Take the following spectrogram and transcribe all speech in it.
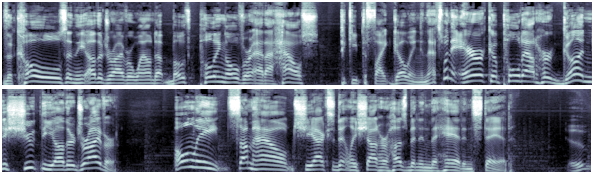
the Coles and the other driver wound up both pulling over at a house to keep the fight going. And that's when Erica pulled out her gun to shoot the other driver. Only somehow she accidentally shot her husband in the head instead. Ooh.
